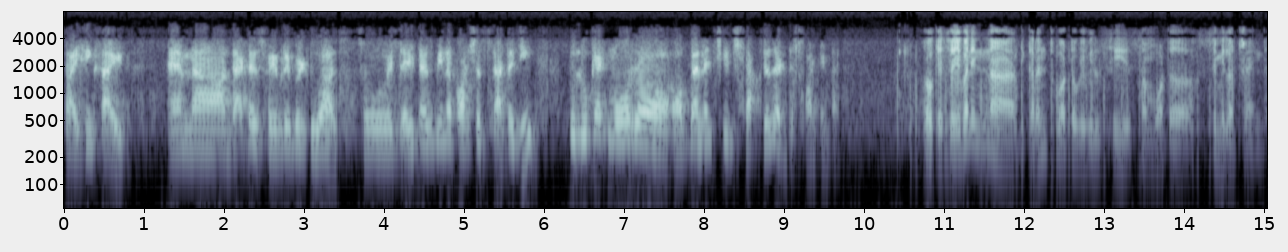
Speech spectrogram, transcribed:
pricing side. And uh, that is favorable to us. So it, it has been a conscious strategy to look at more uh, off-balance sheet structures at this point in time. Okay, so even in uh, the current quarter, we will see somewhat a similar trend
